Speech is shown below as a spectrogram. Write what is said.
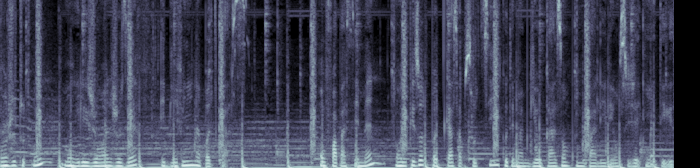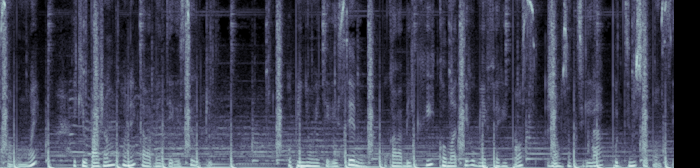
Bonjour tout le monde, mon est Joanne Joseph et bienvenue dans le podcast. Une fois par semaine, mon épisode podcast a sorti côté m'a une occasion pour me parler d'un sujet qui est intéressant pour moi et qui pas jamais connaître capable m'intéresser au tout. Opinion intéressée, pour capable écrire, commenter ou bien faire réponse, j'ai senti là pour dire ce que pensez.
